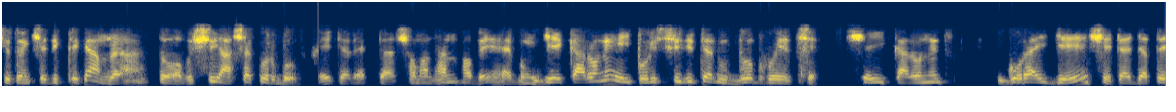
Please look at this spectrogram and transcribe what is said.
সুতরাং সেদিক থেকে আমরা তো অবশ্যই আশা করব এটার একটা সমাধান হবে এবং যে কারণে এই পরিস্থিতিটার উদ্ভব হয়েছে, সেই কারণের গোড়ায় যে সেটা যাতে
